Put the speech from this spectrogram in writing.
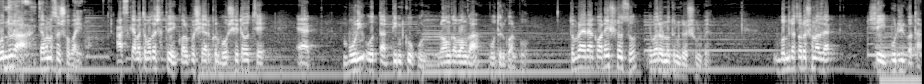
বন্ধুরা, কেমন আছো সবাই? আজকে আমি তোমাদের সাথে গল্প শেয়ার করব, সেটা হচ্ছে এক বুড়ি ও তার তিন কুকুর, রঙ্গাবঙ্গা বুতুর গল্প। তোমরা এর আগে অনেক শুনেছো, এবারও নতুন করে শুনবে। বন্ধুরা, চলো শোনা যাক সেই বুড়ির কথা।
